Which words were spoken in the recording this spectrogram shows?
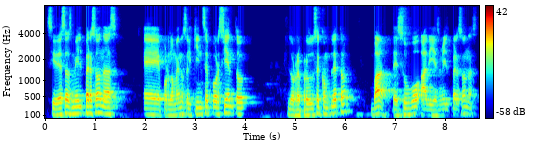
Si de esas mil personas, eh, por lo menos el 15% lo reproduce completo, va, te subo a 10 mil personas.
